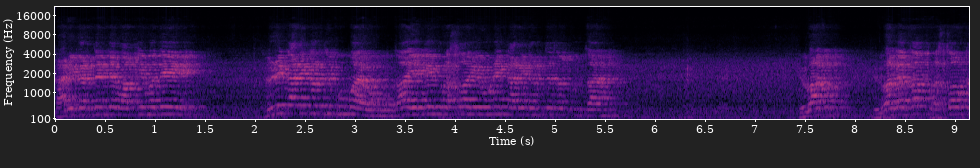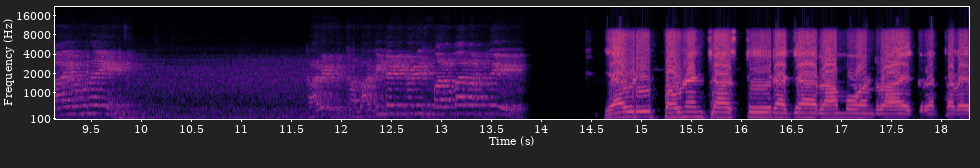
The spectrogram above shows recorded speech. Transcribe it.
कार्यकर्त्यांच्या बाबतीमध्ये जुने कार्यकर्ते खूप आहे हो. का एकही प्रस्ताव येऊ नये कार्यकर्त्याचा तुमचा? विभाग विभागाचा प्रस्ताव काय येऊ नये? कार्य बाकीच्या ठिकाणी स्पर्धा लागते? यावेळी पाहुण्यांच्या हस्ते राजा राममोहन राय ग्रंथालय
